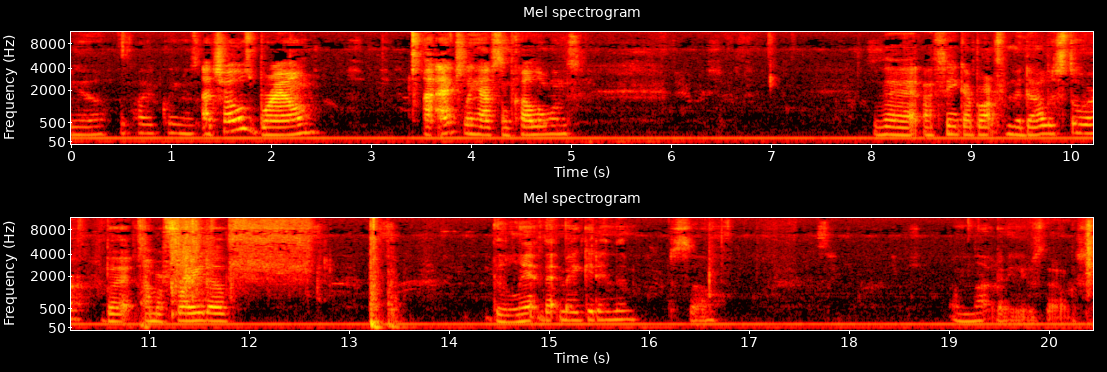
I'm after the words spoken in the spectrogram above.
Yeah, the pipe cleaners. I chose brown. I actually have some color ones that I think I bought from the dollar store, but I'm afraid of the lint that may get in them. So I'm not going to use those.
